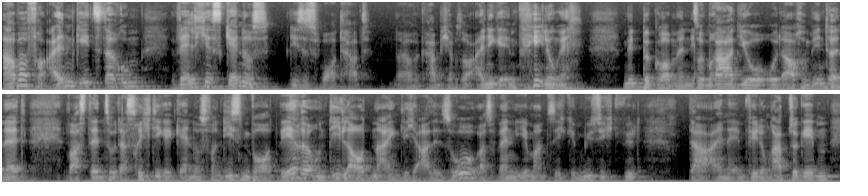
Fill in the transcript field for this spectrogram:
Aber vor allem geht es darum, welches Genus dieses Wort hat. Da habe ich aber so einige Empfehlungen mitbekommen, so im Radio oder auch im Internet, was denn so das richtige Genus von diesem Wort wäre. Und die lauten eigentlich alle so, also wenn jemand sich gemüßigt fühlt, da eine Empfehlung abzugeben,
